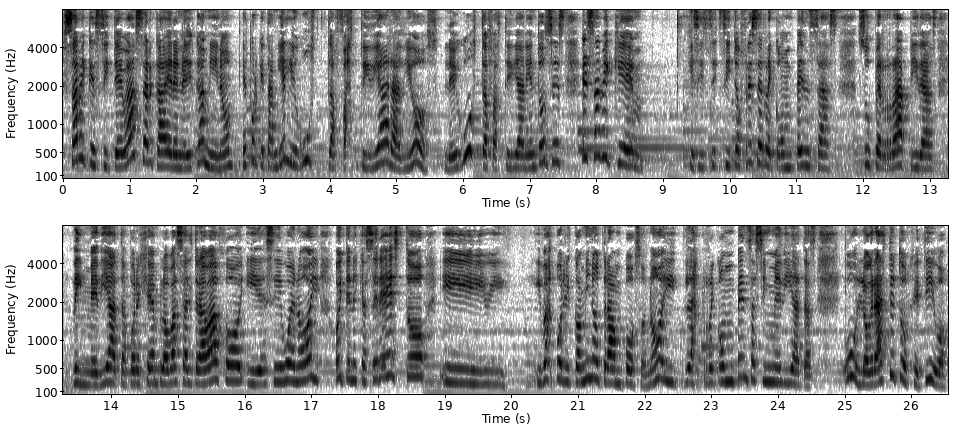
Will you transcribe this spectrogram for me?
sabe que si te va a hacer caer en el camino es porque también le gusta fastidiar a Dios, le gusta fastidiar. Y entonces él sabe que, que si, si, te ofrece recompensas súper rápidas, de inmediata, por ejemplo, vas al trabajo y decís, bueno, hoy, hoy tenés que hacer esto y y vas por el camino tramposo, ¿no? Y las recompensas inmediatas. Uh, lograste tu objetivo.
